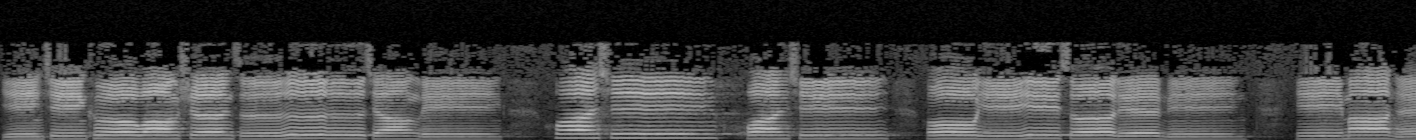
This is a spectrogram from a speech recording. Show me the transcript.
殷勤渴望神子降临，欢喜欢喜，哦以色列民，以马内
